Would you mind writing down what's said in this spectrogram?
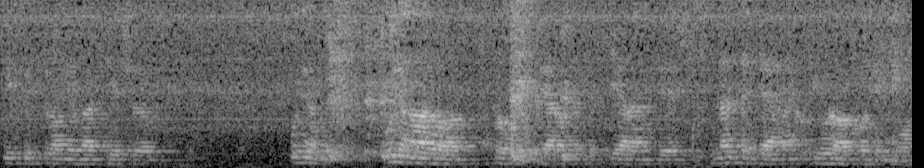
XY évvel később, ugyan, ugyanarról a proféciáról tesz egy kijelentést, lesz egy gyermek, aki uralkodni fog.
